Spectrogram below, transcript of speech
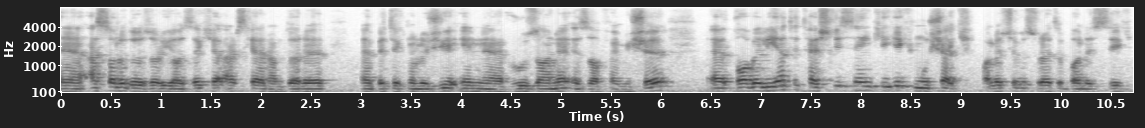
از سال 2011 که عرض کردم داره به تکنولوژی این روزانه اضافه میشه قابلیت تشخیص این که یک موشک حالا چه به صورت بالستیک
